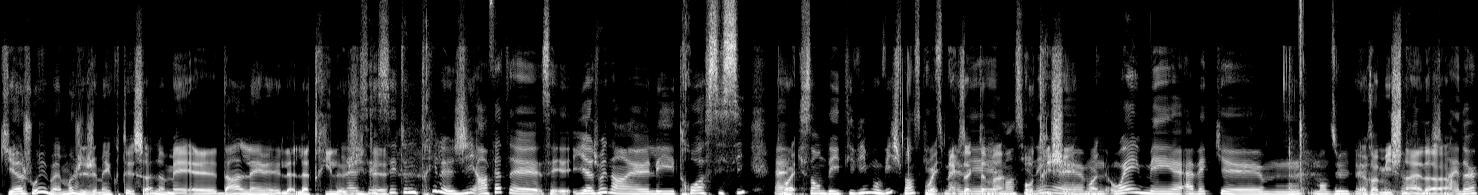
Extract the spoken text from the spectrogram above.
qui a joué, ben, moi, j'ai jamais écouté ça, là, mais euh, dans la, la- la trilogie C'est de. c'est une trilogie. En fait, euh, il a joué dans euh, les trois Sissi, Ouais. qui sont des TV movies, je pense que Oui, tu m'avais mentionné. Autrichien, ouais. ouais, mais avec, mon Dieu, le- Romy Schneider. Schneider.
